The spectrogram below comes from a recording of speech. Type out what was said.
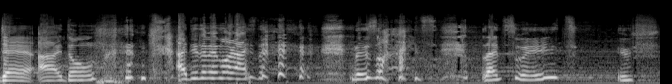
yeah, I don't, I didn't memorize the, the slides. Let's wait. If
